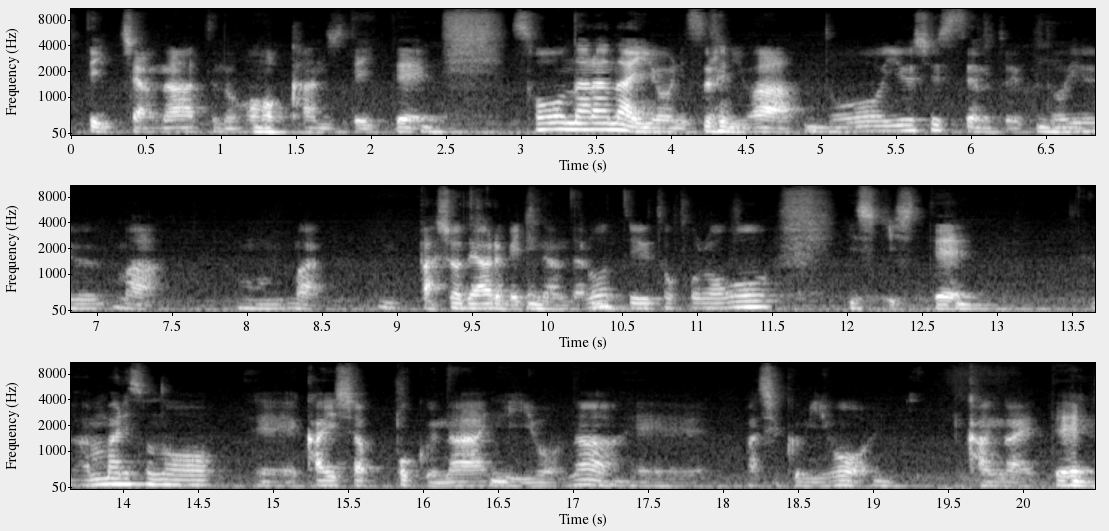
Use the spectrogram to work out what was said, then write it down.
ていっちゃうなっていうのを感じていて、うん。そうならないようにするにはうん、どういうシステムというか、うん。どういう、まあ、うんまあ、場所であるべきなんだろうっていうところを意識して、あんまりその、えー会社っぽくないような、えーまあ、仕組みを考えて、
